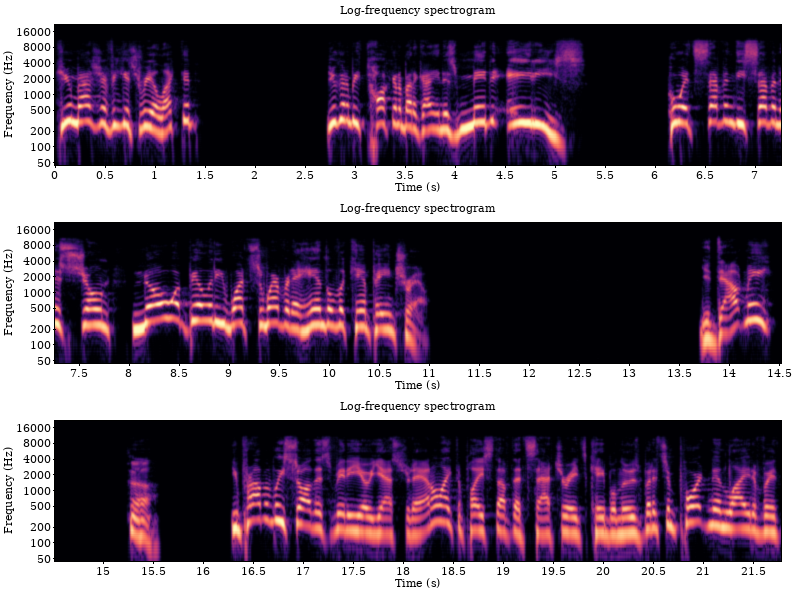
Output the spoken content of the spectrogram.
Can you imagine if he gets reelected? You're going to be talking about a guy in his mid 80s who at 77 has shown no ability whatsoever to handle the campaign trail. You doubt me? Huh. You probably saw this video yesterday. I don't like to play stuff that saturates cable news, but it's important in light of it.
